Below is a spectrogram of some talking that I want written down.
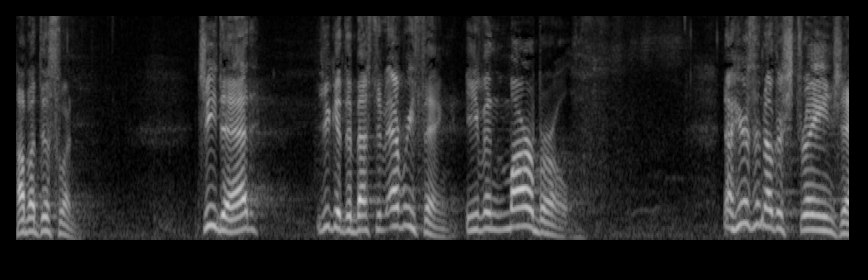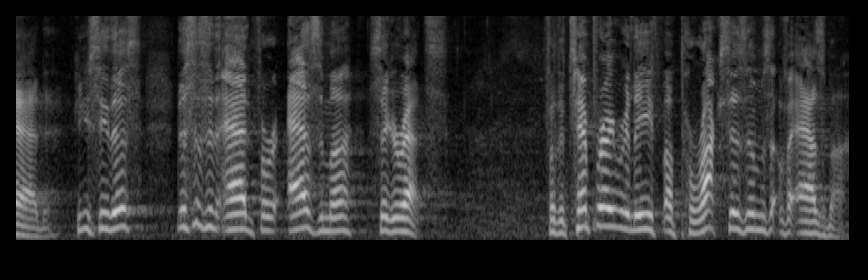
How about this one? Gee, Dad, you get the best of everything, even Marlboro. Now, here's another strange ad. Can you see this? This is an ad for asthma cigarettes for the temporary relief of paroxysms of asthma.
